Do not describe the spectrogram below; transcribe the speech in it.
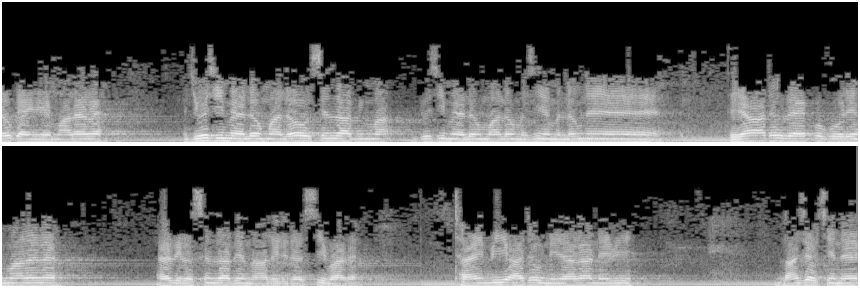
လောက ကြီးကအလုတ်ကင်တွေမှာလည်းပဲအကျိုးရှိမဲ့အလုံးမှလုံးစဉ်းစားပြီးမှအကျိုးရှိမဲ့အလုံးမှလုံးမရှိရင်မလုံးနဲ့တရားထုတ်တဲ့ပုဂ္ဂိုလ်တွေမှာလည်းအဲဒီလိုစဉ်းစားတဲ့နာလေးတွေတော့ရှိပါတယ်ထိုင်ပြီးအာထုတ်နေရကနေပြီးလမ်းလျှောက်ခြင်းနဲ့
